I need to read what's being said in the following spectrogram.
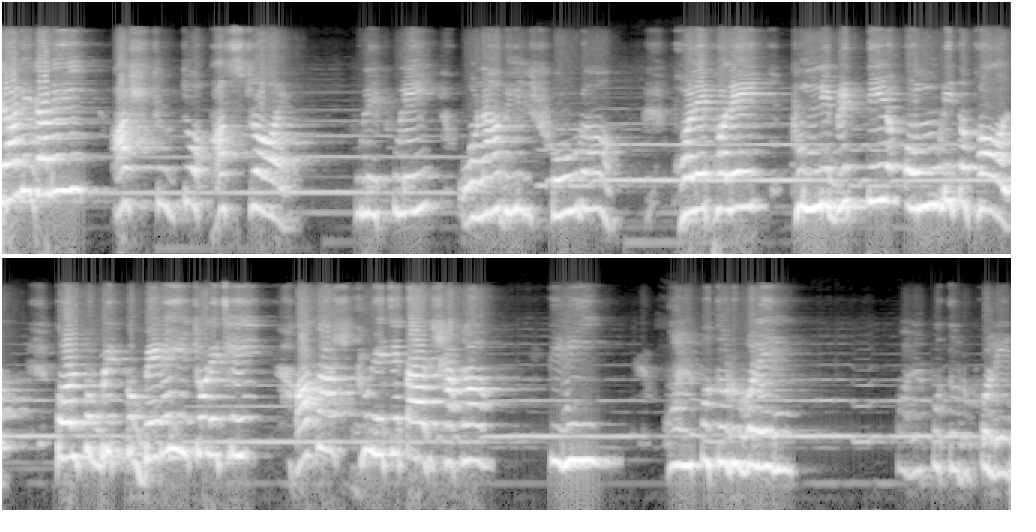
ডালে ডালে আশ্চর্য আশ্রয়, ফুলে ফুলে অনাবিল সৌরভ, ফলে ফলে ক্ষুণ্ণিবৃত্তির অমৃত ফল। কল্পবৃক্ষ বেড়েই চলেছে, আকাশ ছুঁয়েছে তার শাখা। তিনি কল্পতরু হলেন কল্পতরু হলেন।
